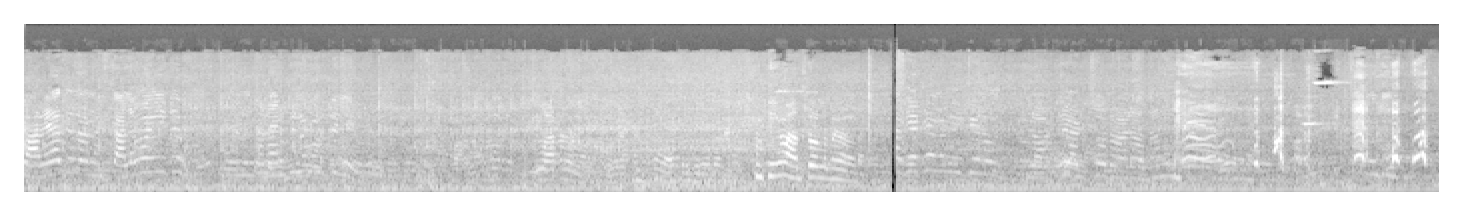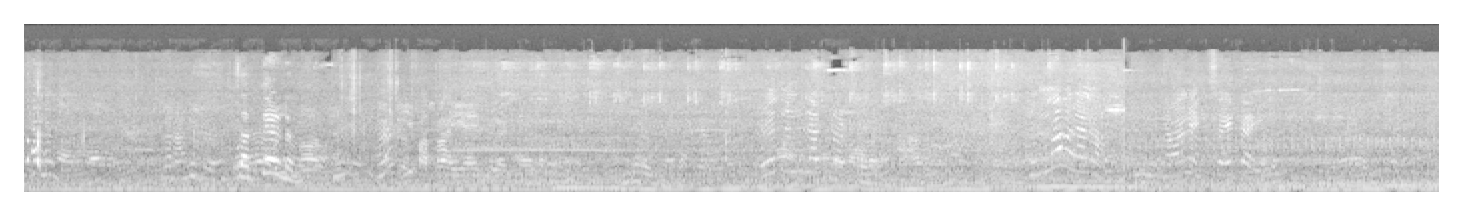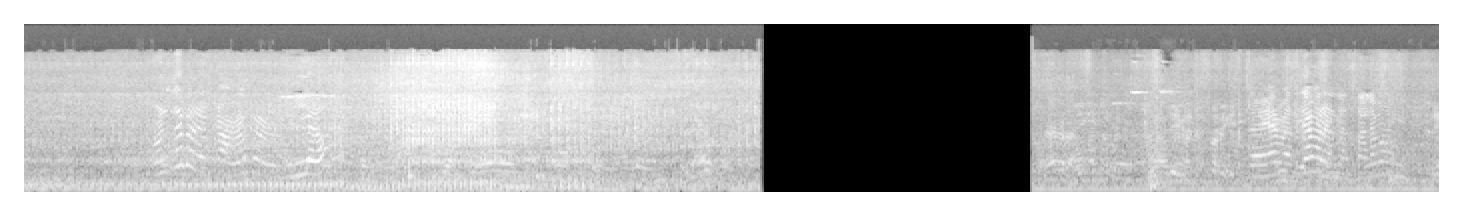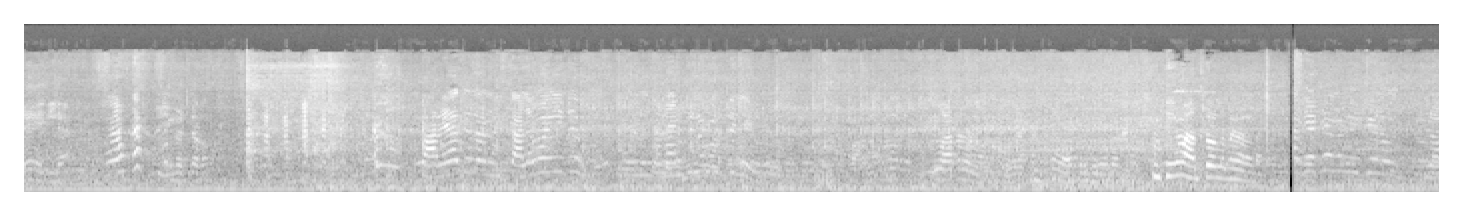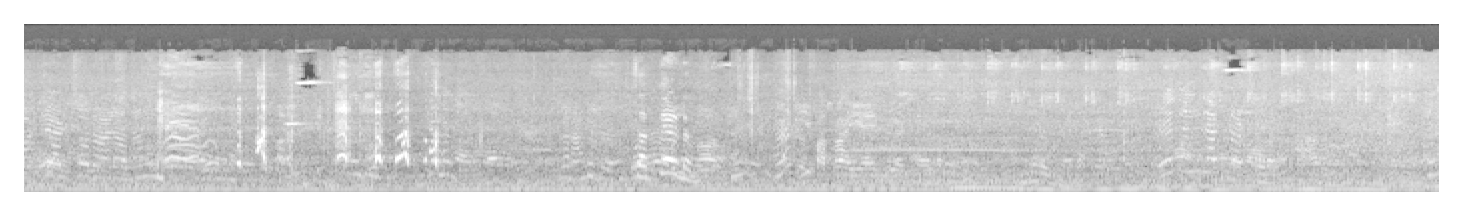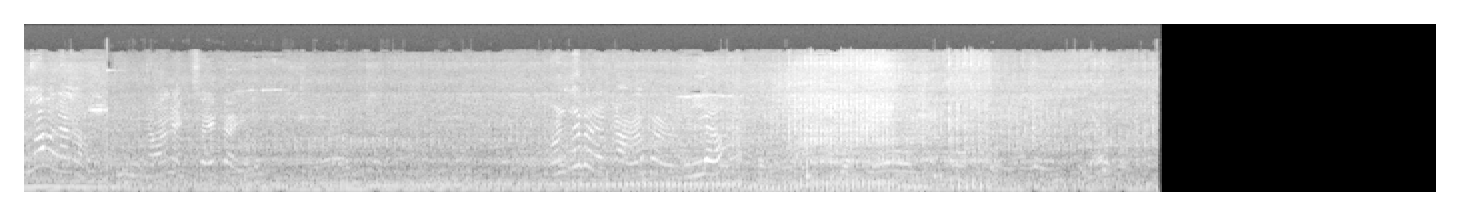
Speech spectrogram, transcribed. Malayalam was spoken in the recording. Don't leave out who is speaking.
Speaker 1: പറയാത്തതാണ്
Speaker 2: നീ മാത്രമുള്ളത്
Speaker 1: കാണാം ലോട്ടറി അടിച്ച ഒരാൾ അതാണ്
Speaker 2: സത്യമായിട്ടും
Speaker 1: എഴുപത്തഞ്ച് പറയാത്തതാണ് സ്ഥലം വാങ്ങിയിട്ട് റെന്റിന് കൊടുത്തില്ലേ
Speaker 2: നീ മാത്രമുള്ളത്
Speaker 1: കാണാം ലോട്ടറി അടിച്ച ഒരാൾ അതാണ്
Speaker 2: സത്യമായിട്ടും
